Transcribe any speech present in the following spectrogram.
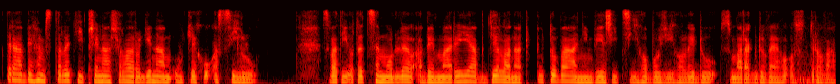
která během staletí přinášela rodinám útěchu a sílu. Svatý otec se modlil, aby Maria bděla nad putováním věřícího božího lidu z Maragdového ostrova.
